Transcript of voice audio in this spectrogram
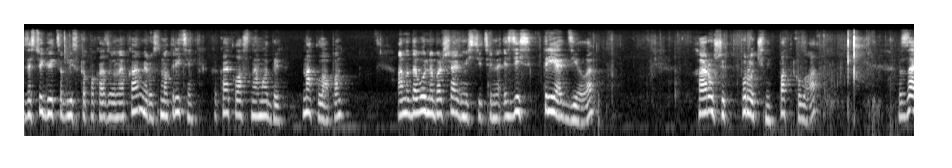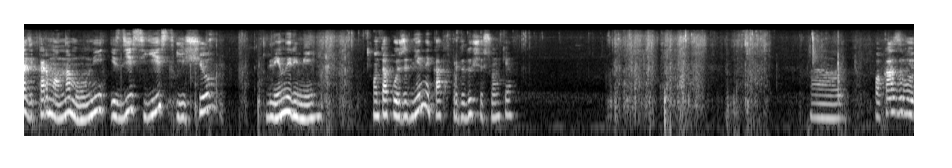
Застегивается близко, показываю на камеру. Смотрите, какая классная модель. На клапан. Она довольно большая, вместительная. Здесь три отдела. Хороший прочный подклад. Сзади карман на молнии. И здесь есть еще длинный ремень. Он такой же длинный, как в предыдущей сумке. Показываю,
